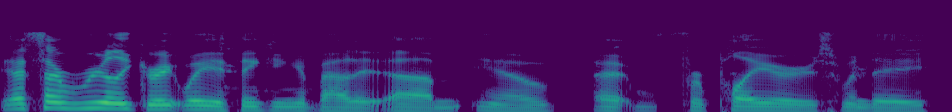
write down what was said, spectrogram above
that's a really great way of thinking about it. Um, you know, uh, for players when they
